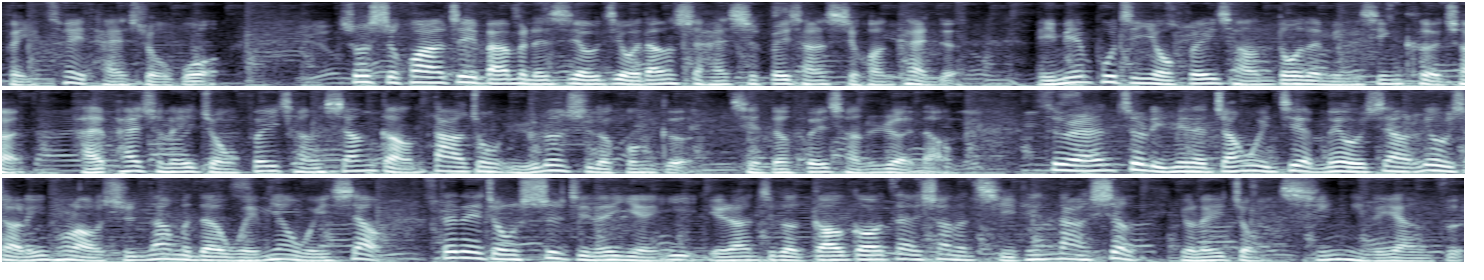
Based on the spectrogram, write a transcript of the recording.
翡翠台首播。说实话，这版本的《西游记》我当时还是非常喜欢看的。里面不仅有非常多的明星客串，还拍成了一种非常香港大众娱乐式的风格，显得非常的热闹。虽然这里面的张卫健没有像六小龄童老师那么的惟妙惟肖，但那种市井的演绎也让这个高高在上的齐天大圣有了一种亲民的样子。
